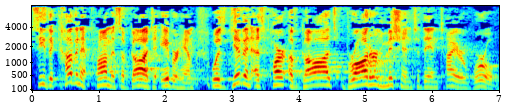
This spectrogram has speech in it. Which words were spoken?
See, the covenant promise of God to Abraham was given as part of God's broader mission to the entire world.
